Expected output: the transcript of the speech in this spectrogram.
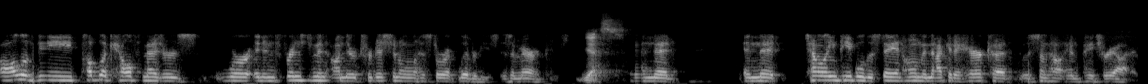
all of the public health measures were an infringement on their traditional historic liberties as Americans, Yes. and that and that telling people to stay at home and not get a haircut was somehow unpatriotic.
